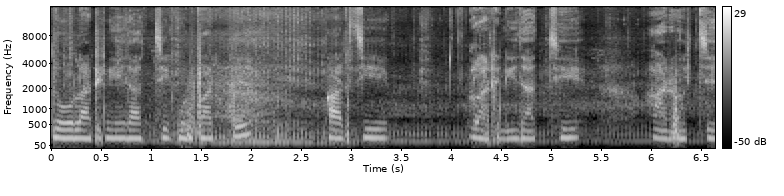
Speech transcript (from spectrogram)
তো লাঠি নিয়ে যাচ্ছি কুল পাড়তে পারছি, লাঠি নিয়ে যাচ্ছি। আর হচ্ছে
